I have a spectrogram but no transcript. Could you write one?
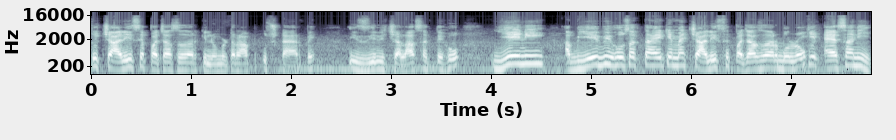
तो 40 से पचास हज़ार किलोमीटर आप उस टायर इजीली चला सकते हो। ये नहीं, अब ये भी हो सकता है कि मैं 40 से पचास हज़ार बोल रहा हूँ कि ऐसा नहीं,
